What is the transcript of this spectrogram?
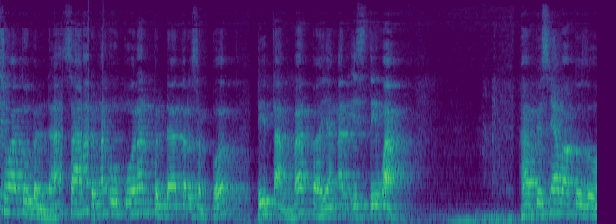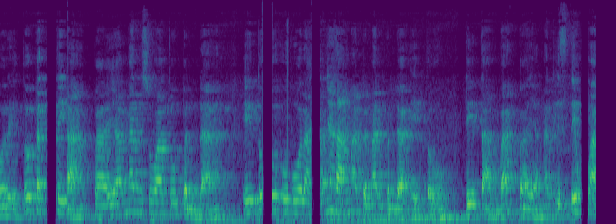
suatu benda sama dengan ukuran benda tersebut ditambah bayangan istiwa. Habisnya waktu zuhur itu ketika bayangan suatu benda itu ukurannya sama dengan benda itu ditambah bayangan istiwa.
